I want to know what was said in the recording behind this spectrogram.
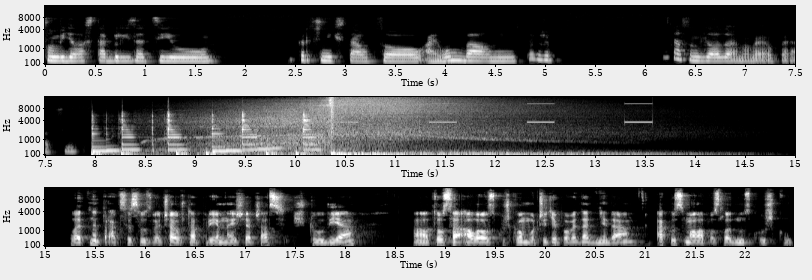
som videla stabilizáciu krčných stavcov, aj lumbálnych, takže ja som videla zaujímavé operácie. Letné praxe sú zväčša už tá príjemnejšia časť štúdia. A to sa ale o skúškom určite povedať nedá. Akú si mala poslednú skúšku?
